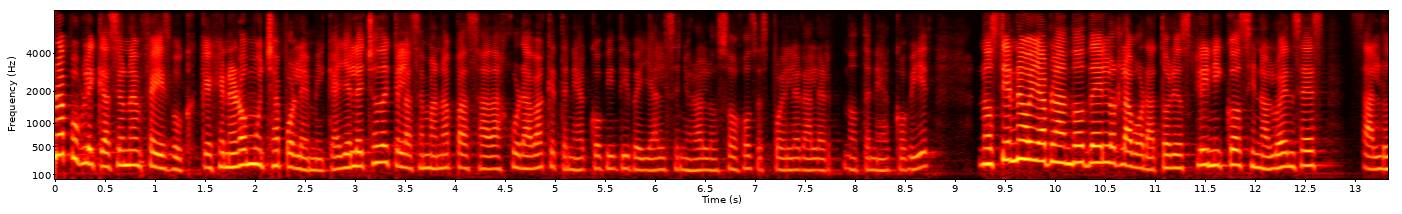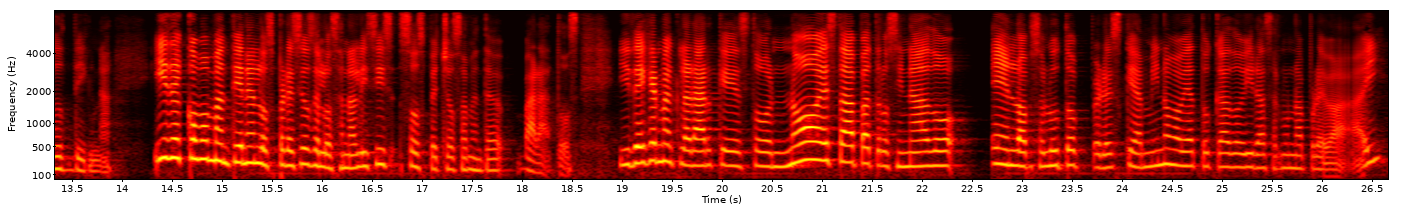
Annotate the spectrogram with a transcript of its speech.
Una publicación en Facebook que generó mucha polémica y el hecho de que la semana pasada juraba que tenía COVID y veía al señor a los ojos, spoiler alert, no tenía COVID, nos tiene hoy hablando de los laboratorios clínicos sinaloenses Salud Digna y de cómo mantienen los precios de los análisis sospechosamente baratos. Y déjenme aclarar que esto no está patrocinado en lo absoluto, pero es que a mí no me había tocado ir a hacerme una prueba ahí.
